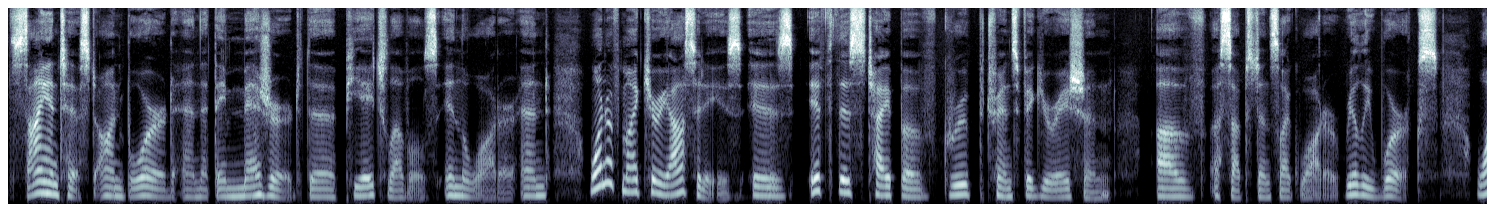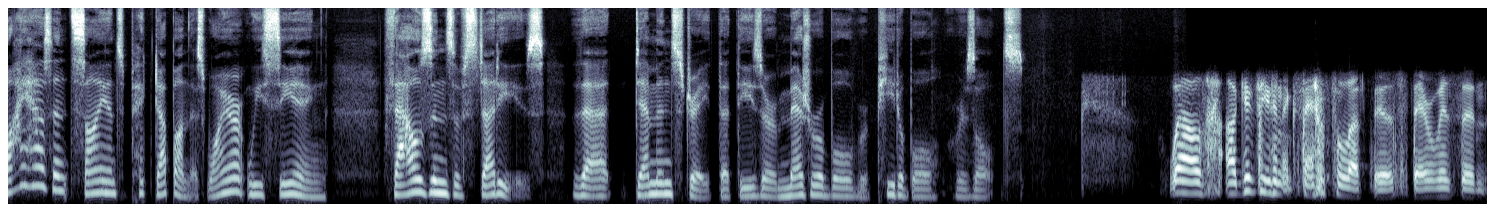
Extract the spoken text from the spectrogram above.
scientist on board and that they measured the pH levels in the water. And one of my curiosities is if this type of group transfiguration of a substance like water really works, why hasn't science picked up on this? Why aren't we seeing thousands of studies that demonstrate that these are measurable, repeatable results? Well, I'll give you an example of this. There was an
